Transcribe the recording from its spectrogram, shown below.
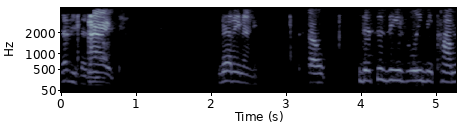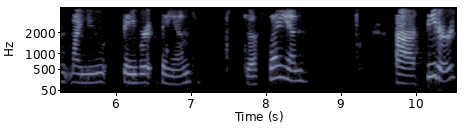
Very, very All nice. right. Very nice. So this has easily become my new favorite band. Just saying. Uh, Cedars.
